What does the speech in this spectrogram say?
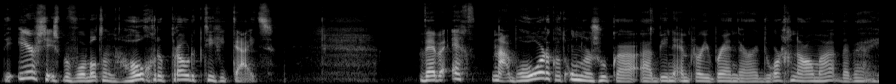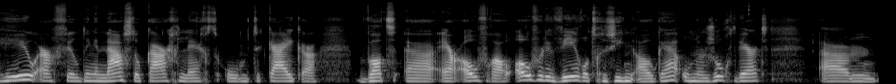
De eerste is bijvoorbeeld een hogere productiviteit we hebben echt nou, behoorlijk wat onderzoeken uh, binnen Employer Brander doorgenomen. We hebben heel erg veel dingen naast elkaar gelegd om te kijken wat uh, er overal over de wereld gezien ook hè, onderzocht werd. Um,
